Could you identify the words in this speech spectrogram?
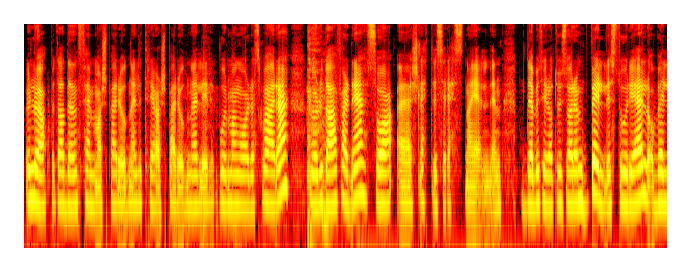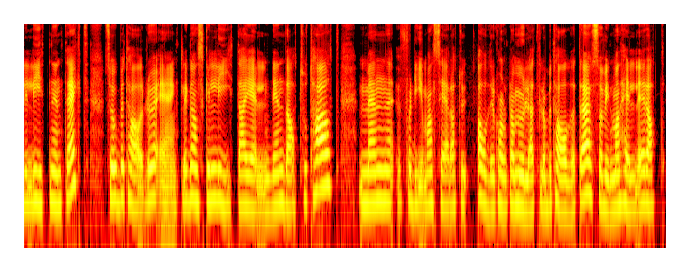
Og i løpet av den femårsperioden eller treårsperioden eller hvor mange år det skal være, når du da er ferdig, så eh, slettes resten av gjelden din. Det betyr at hvis du har en veldig stor gjeld og veldig liten inntekt, så betaler du egentlig ganske lite av gjelden din da totalt, men fordi man ser at du aldri kommer til å ha mulighet til å betale dette, så vil man heller at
